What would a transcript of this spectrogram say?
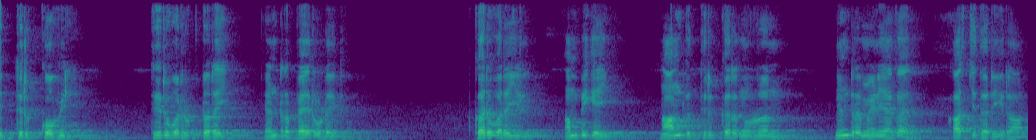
இத்திருக்கோவில் திருவருட்டுறை என்ற பெயருடையது. கருவறையில் அம்பிகை நான்கு திருக்கரங்களுடன் நின்றமேனியாக காட்சி தருகிறாள்.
